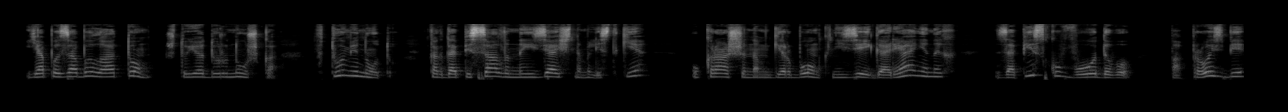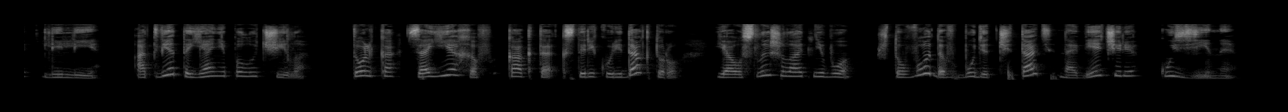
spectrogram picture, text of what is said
я позабыла о том, что я дурнушка, в ту минуту, когда писала на изящном листке, украшенном гербом князей Горяниных, записку Водову по просьбе Лили. Ответа я не получила. Только заехав как-то к старику-редактору, я услышала от него, что Водов будет читать на вечере кузины.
